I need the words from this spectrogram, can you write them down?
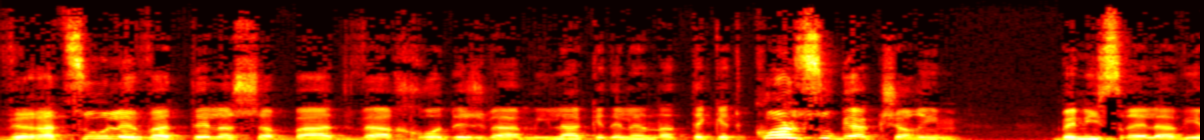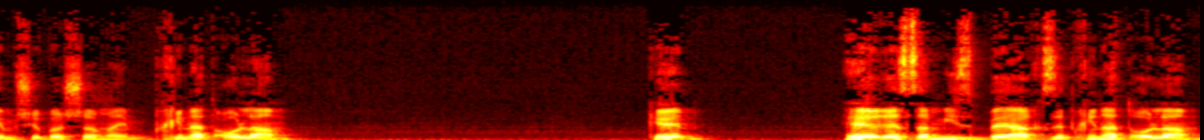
ורצו לבטל השבת והחודש והמילה כדי לנתק את כל סוגי הקשרים בין ישראל לאביהם שבשמיים, מבחינת עולם. כן? הרס המזבח זה בחינת עולם.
